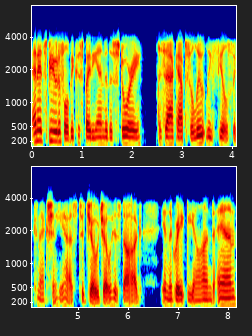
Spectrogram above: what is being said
And it's beautiful because by the end of the story, Zach absolutely feels the connection he has to Jojo, his dog, in the great beyond. And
